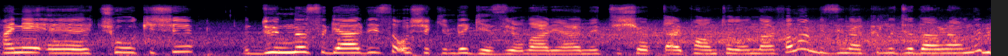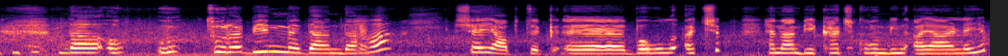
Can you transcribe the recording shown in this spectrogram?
Hani e, çoğu kişi dün nasıl geldiyse o şekilde geziyorlar yani tişörtler, pantolonlar falan. Biz yine akıllıca davrandık. daha o, o tura binmeden daha şey yaptık. e, bavulu açıp hemen birkaç kombin ayarlayıp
